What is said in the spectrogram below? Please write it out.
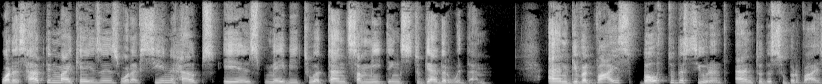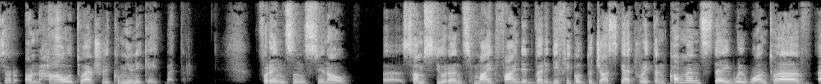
What has helped in my cases, what I've seen helps is maybe to attend some meetings together with them and give advice both to the student and to the supervisor on how to actually communicate better. For instance, you know, uh, some students might find it very difficult to just get written comments. They will want to have a,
